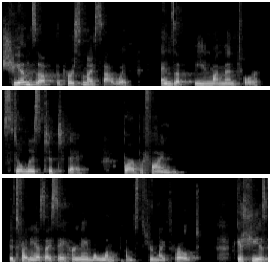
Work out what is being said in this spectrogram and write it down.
she ends up, the person I sat with, ends up being my mentor, still is to today, Barbara Finan. It's funny, as I say her name, a lump comes through my throat because she has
